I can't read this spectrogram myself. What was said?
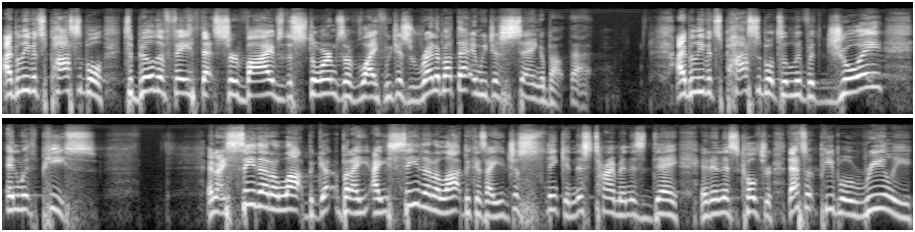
I believe it's possible to build a faith that survives the storms of life. We just read about that and we just sang about that. I believe it's possible to live with joy and with peace. And I say that a lot, but I, I, say that a lot because I just think in this time, in this day, and in this culture, that's what people really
